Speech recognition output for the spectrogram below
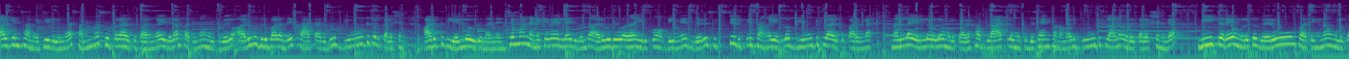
ஆர்கன்ஸா மெட்டீரியலுங்க செம்ம சூப்பராக இருக்குது பாருங்கள் இதெல்லாம் பார்த்தீங்கன்னா உங்களுக்கு வெறும் அறுபது ரூபாயிலேருந்தே ஸ்டார்ட் ஆகுது. பியூட்டிஃபுல் கலெக்ஷன் அடுத்தது எல்லோ இது நான் நிஜமாக நினைக்கவே இல்லை. இது வந்து அறுபது ரூபா தான் இருக்கும் அப்படின்னு. வெறும் சிக்ஸ்டி ருபீஸ் அங்கே எவ்வளோ பியூட்டிஃபுல்லாக இருக்குது பாருங்களேன். நல்ல எல்லோவில் உங்களுக்கு அழகாக பிளாக்ல உங்களுக்கு டிசைன் பண்ண மாதிரி பியூட்டிஃபுல்லான ஒரு கலெக்ஷனுங்க மீட்டரே உங்களுக்கு வெறும் பார்த்தீங்கன்னா உங்களுக்கு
